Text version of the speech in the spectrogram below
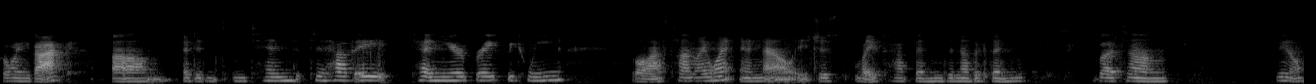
going back. Um, I didn't intend to have a 10 year break between the last time I went and now it's just life happens and other things. But, um, you know,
